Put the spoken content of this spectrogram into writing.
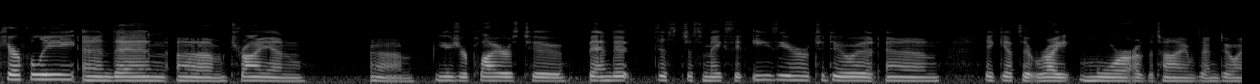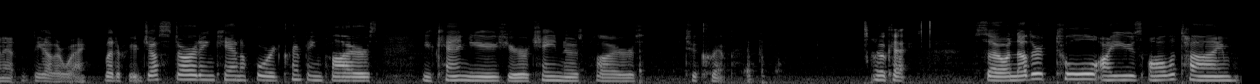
carefully and then um, try and um, use your pliers to bend it. This just makes it easier to do it and it gets it right more of the time than doing it the other way. But if you're just starting, can't afford crimping pliers, you can use your chain nose pliers to crimp. Okay, so another tool I use all the time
